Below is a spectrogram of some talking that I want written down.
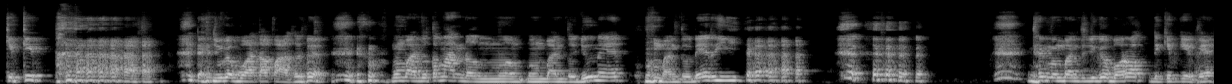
Kip Kip dan juga buat apa membantu teman dong mem- membantu Junet membantu Derry. Dan membantu juga Borot di Kip Kip ya.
